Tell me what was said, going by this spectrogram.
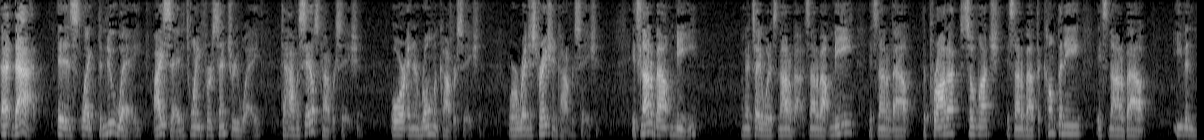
that, that is like the new way i say the 21st century way to have a sales conversation or an enrollment conversation or a registration conversation. It's not about me I'm going to tell you what it's not about. It's not about me. It's not about the product so much. It's not about the company. It's not about even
